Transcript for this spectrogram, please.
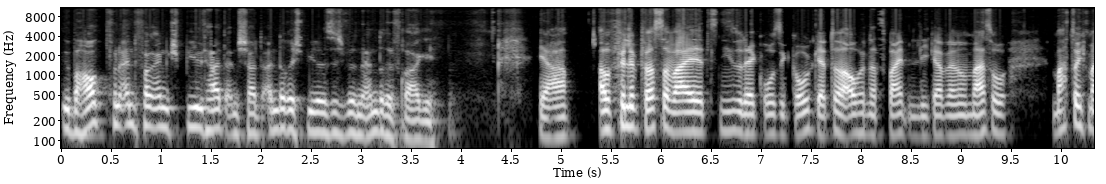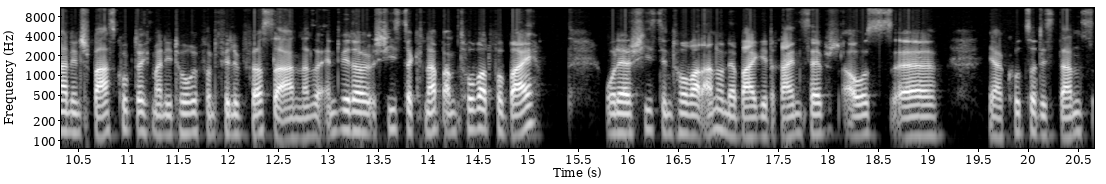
überhaupt von Anfang an gespielt hat, anstatt andere Spieler, das ist wieder eine andere Frage. Ja, aber Philipp Förster war jetzt nie so der große Goalgetter, auch in der zweiten Liga. Wenn man mal so, macht euch mal den Spaß, guckt euch mal die Tore von Philipp Förster an. Also entweder schießt er knapp am Torwart vorbei oder er schießt den Torwart an und der Ball geht rein. Selbst aus äh, ja, kurzer Distanz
